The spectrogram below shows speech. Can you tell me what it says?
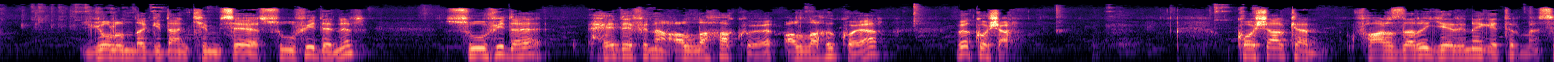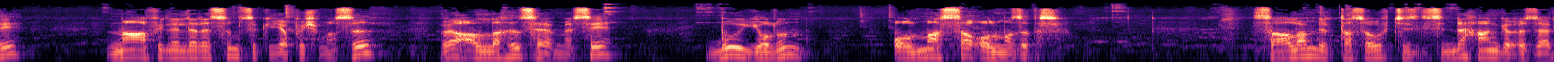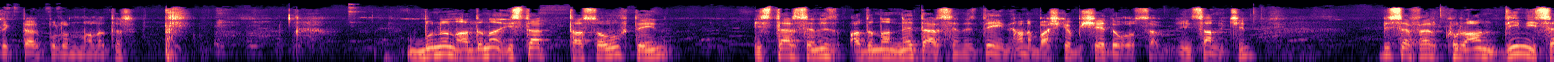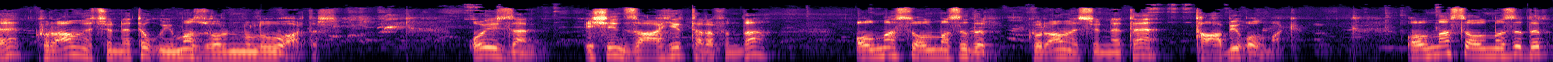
yolunda giden kimseye sufi denir. Sufi de hedefine Allah'a koyar, Allah'ı koyar ve koşar. Koşarken farzları yerine getirmesi, nafilelere sımsıkı yapışması ve Allah'ı sevmesi bu yolun olmazsa olmazıdır. Sağlam bir tasavvuf çizgisinde hangi özellikler bulunmalıdır? Bunun adına ister tasavvuf deyin, isterseniz adına ne derseniz deyin. Hani başka bir şey de olsa insan için. Bir sefer Kur'an din ise Kur'an ve sünnete uyma zorunluluğu vardır. O yüzden işin zahir tarafında olmazsa olmazıdır Kur'an ve sünnete tabi olmak. Olmazsa olmazıdır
